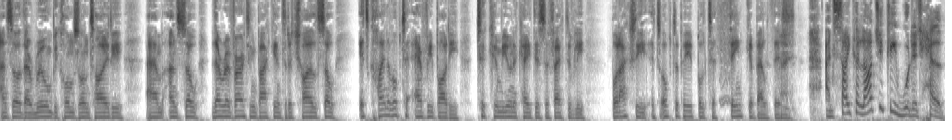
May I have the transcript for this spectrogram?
and so their room becomes untidy, um, and so they're reverting back into the child. So it's kind of up to everybody to communicate this effectively, but actually, it's up to people to think about this. And psychologically, would it help,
